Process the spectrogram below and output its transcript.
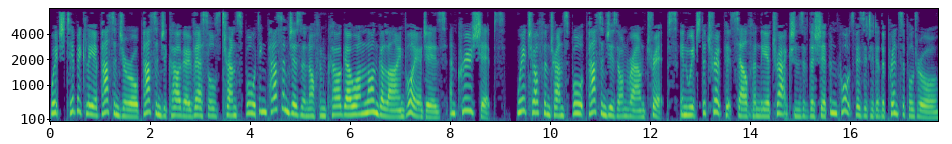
which typically are passenger or passenger cargo vessels transporting passengers and often cargo on longer line voyages, and cruise ships which often transport passengers on round trips, in which the trip itself and the attractions of the ship and ports visited are the principal draw.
